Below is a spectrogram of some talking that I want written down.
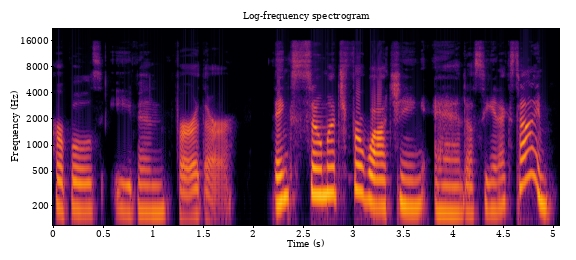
purples even further. Thanks so much for watching and I'll see you next time.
